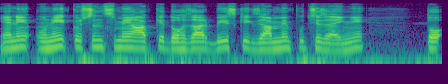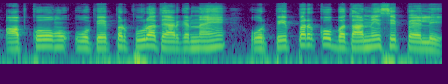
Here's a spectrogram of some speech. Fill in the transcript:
यानी उन्हीं क्वेश्चंस में आपके 2020 के एग्ज़ाम में पूछे जाएँगे। तो आपको वो पेपर पूरा तैयार करना है और पेपर को बताने से पहले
